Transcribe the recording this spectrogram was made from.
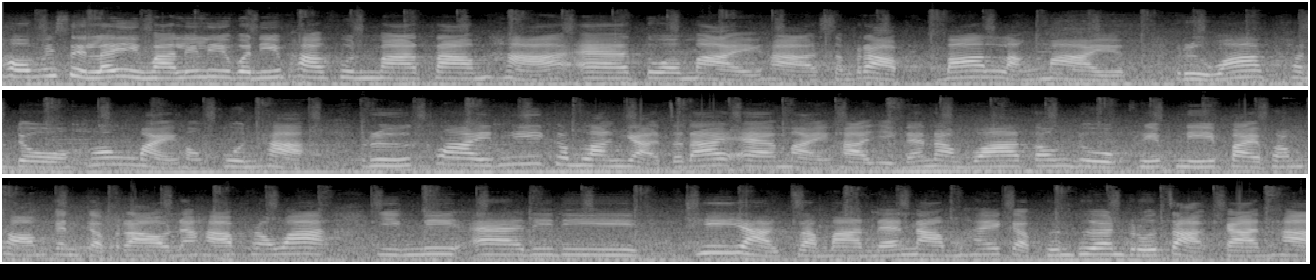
โฮมวิสิตและหญิงมาลิลีวันนี้พาคุณมาตามหาแอร์ตัวใหม่ค่ะสำหรับบ้านหลังใหม่ หรือว่าคอนโดห้องใหม่ของคุณค่ะ หรือใครที่กำลังอยากจะได้แอร์ใหม่ค่ะ หญิงแนะนำว่าต้องดูคลิปนี้ไปพร้อม ๆ กันกับเรานะคะ เพราะว่าหญิงมีแอร์ดีๆ ที่อยากจะมาแนะนำให้กับเพื่อนๆรู้จักกันค่ะ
